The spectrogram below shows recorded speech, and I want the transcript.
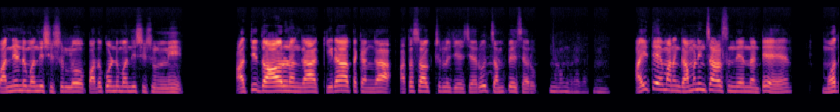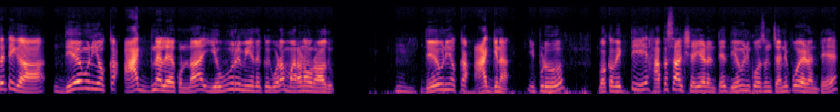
పన్నెండు మంది శిష్యుల్లో పదకొండు మంది శిష్యుల్ని అతి దారుణంగా కిరాతకంగా హతసాక్షులను చేశారు చంపేశారు. అయితే మనం గమనించాల్సింది ఏంటంటే మొదటిగా దేవుని యొక్క ఆజ్ఞ లేకుండా ఎవరి మీదకి కూడా మరణం రాదు. దేవుని యొక్క ఆజ్ఞ. ఇప్పుడు ఒక వ్యక్తి హతసాక్షి అయ్యాడంటే దేవుని కోసం చనిపోయాడంటే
